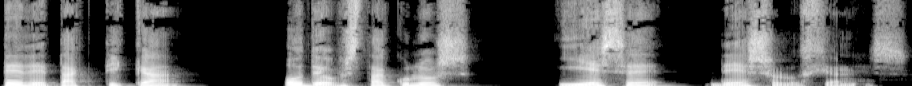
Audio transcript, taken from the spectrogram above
T de táctica, O de obstáculos y S de soluciones.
